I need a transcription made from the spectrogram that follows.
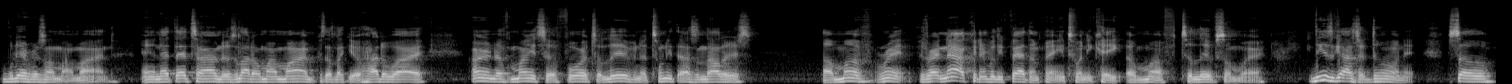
whatever's on my mind. And at that time, there was a lot on my mind because I was like, yo, how do I earn enough money to afford to live in a twenty thousand dollars a month rent? Because right now I couldn't really fathom paying twenty k a month to live somewhere these guys are doing it. So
